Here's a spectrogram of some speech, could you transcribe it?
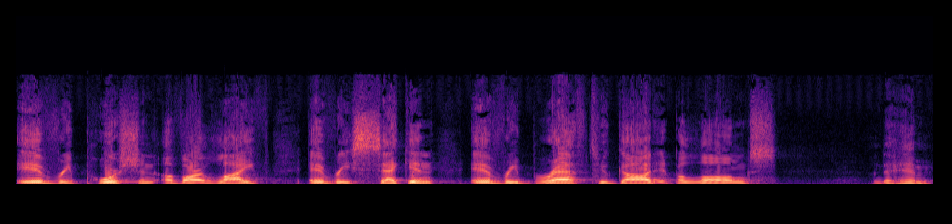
every portion of our life, every second, every breath to God. It belongs unto Him.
